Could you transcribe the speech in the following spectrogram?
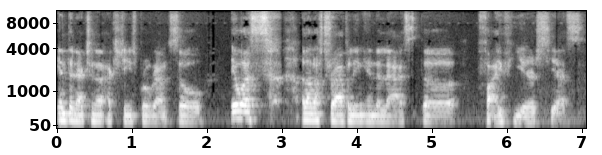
international exchange programs. So it was a lot of traveling in the last uh, five years. Yes.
